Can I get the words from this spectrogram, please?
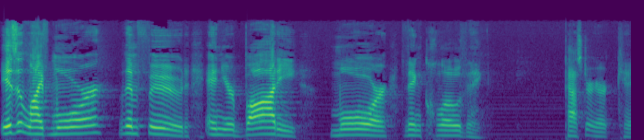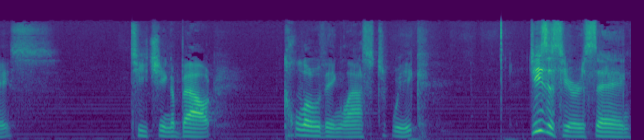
Isn't life more than food and your body more than clothing? Pastor Eric Case teaching about clothing last week. Jesus here is saying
